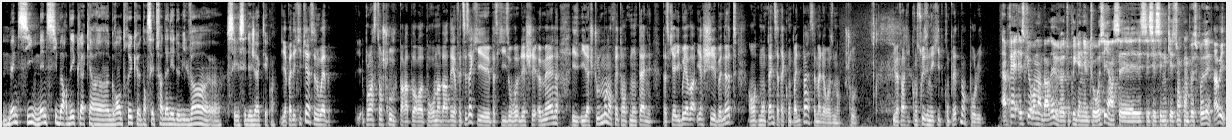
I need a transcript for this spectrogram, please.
Même si, même si Bardet claque un, grand truc dans cette fin d'année 2020, c'est déjà acté. Il n'y a pas d'équipier à Sunweb pour l'instant je trouve par rapport euh, pour Romain Bardet en fait c'est ça qui est parce qu'ils ont lâché Eumen il, lâche tout le monde en fait en haute montagne parce qu'il peut y avoir Hirschi et Benot en haute montagne ça t'accompagne pas ça malheureusement je trouve il va falloir qu'il construise une équipe complètement pour lui après, est-ce que Romain Bardet veut à tout prix gagner le tour aussi hein? C'est, une question qu'on peut se poser. Ah oui.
